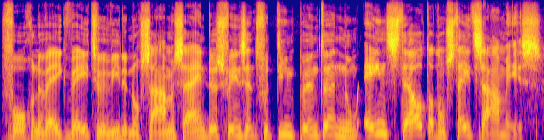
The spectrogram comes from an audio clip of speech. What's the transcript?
Volgende week weten we wie er nog samen zijn. Dus Vincent, voor 10 punten, noem één stel dat nog steeds samen is.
